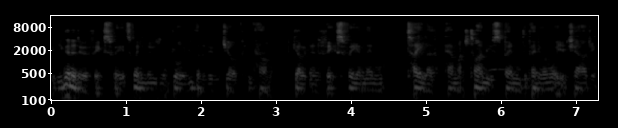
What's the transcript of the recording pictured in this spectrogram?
if you're going to do a fixed fee, it's win, lose or draw. You've got to do the job. You can't go in at a fixed fee and then tailor how much time you spend depending on what you're charging.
